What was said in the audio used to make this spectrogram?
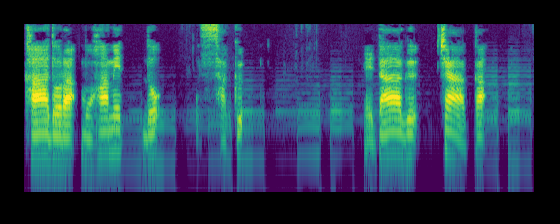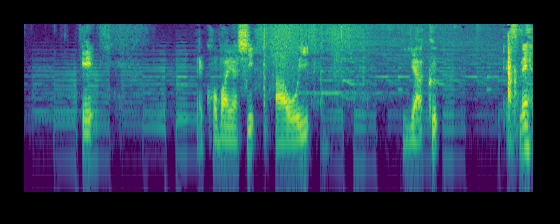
カードラ・モハメッド作、ダーグ・チャーカ、絵、小林葵役ですね。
